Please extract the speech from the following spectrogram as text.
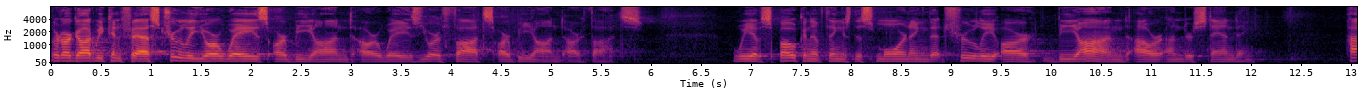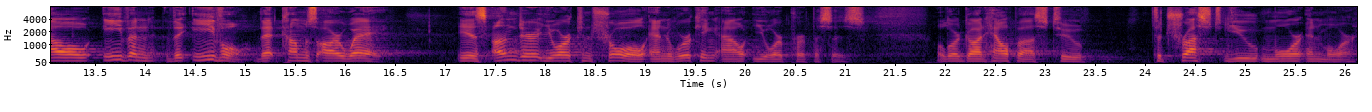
Lord our God, we confess truly your ways are beyond our ways, your thoughts are beyond our thoughts. We have spoken of things this morning that truly are beyond our understanding. How even the evil that comes our way is under your control and working out your purposes. Oh Lord God, help us to, to trust you more and more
